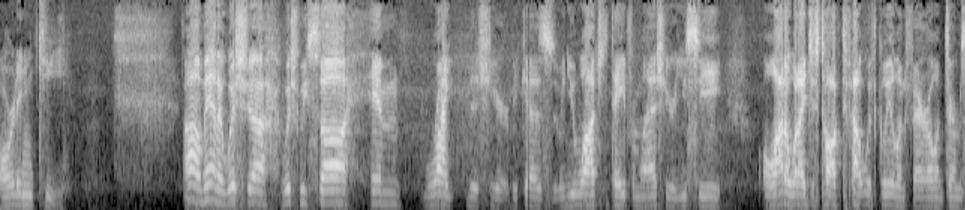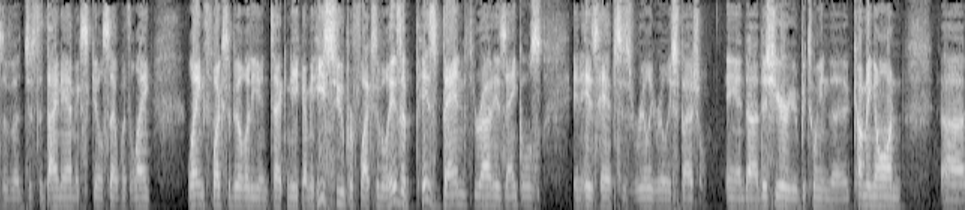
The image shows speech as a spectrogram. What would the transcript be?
Arden Key. Oh man, I wish uh, wish we saw him right this year because when you watch the tape from last year, you see a lot of what I just talked about with Clelin Ferrell in terms of a, just a dynamic skill set with length, length, flexibility, and technique. I mean, he's super flexible. His his bend throughout his ankles and his hips is really really special. And uh, this year, between the coming on. Uh,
